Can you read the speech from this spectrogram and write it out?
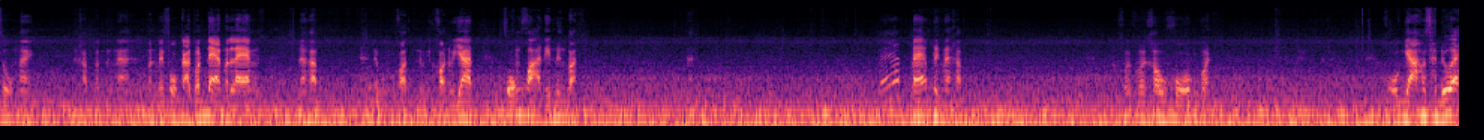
ซูมให้นะครับแป๊บนึงนะ มันไม่โฟกัสเพราะแดดมันแรงนะครับ เดี๋ยวผมขอขออนุญาต โค้งขวานิดนึงก่อนแป๊บแป๊บหนึ่งนะครับ ค่อยๆเข้าโค้งก่อน โค้งยาวซะด้วย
